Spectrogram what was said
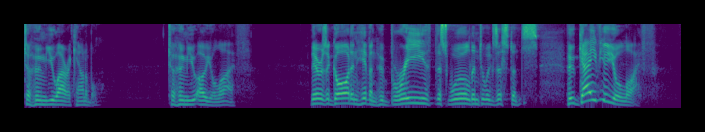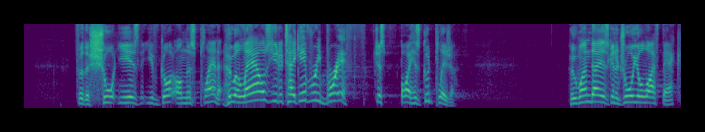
to whom you are accountable, to whom you owe your life. There is a God in heaven who breathed this world into existence, who gave you your life for the short years that you've got on this planet, who allows you to take every breath just by his good pleasure who one day is going to draw your life back,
